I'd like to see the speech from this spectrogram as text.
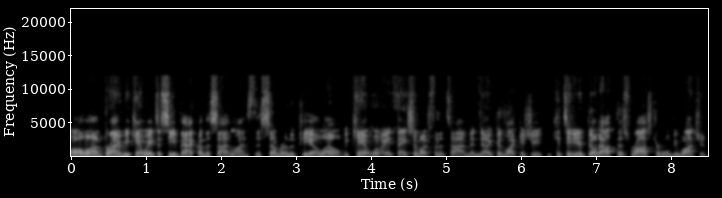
Well, uh, Brian, we can't wait to see you back on the sidelines this summer in the PLL. We can't wait. Thanks so much for the time, and uh, good luck as you continue to build out this roster. We'll be watching.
